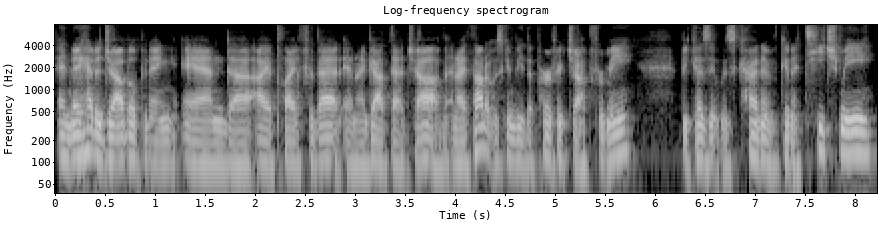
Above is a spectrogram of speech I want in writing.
and they had a job opening, and uh, I applied for that, and I got that job. And I thought it was going to be the perfect job for me because it was kind of going to teach me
